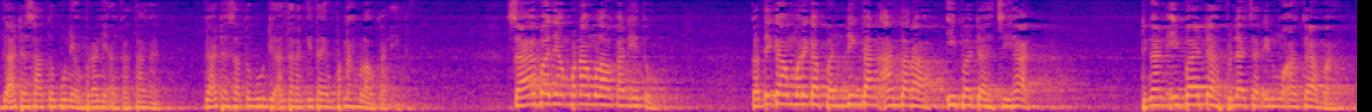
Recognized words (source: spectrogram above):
Gak ada satupun yang berani angkat tangan Gak ada satupun di antara kita yang pernah melakukan itu Sahabat yang pernah melakukan itu Ketika mereka bandingkan antara ibadah jihad Dengan ibadah belajar ilmu agama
